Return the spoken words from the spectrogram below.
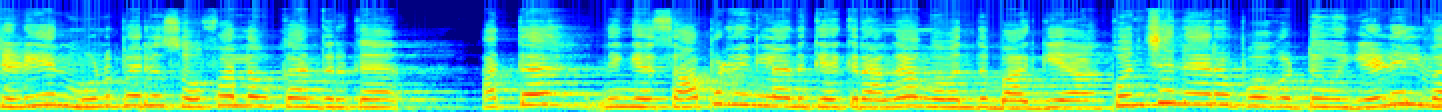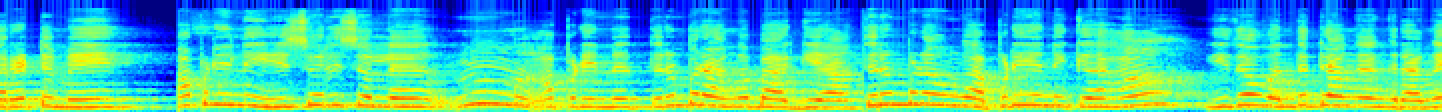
செழியன் மூணு பேரும் சோஃபால உட்கார்ந்துருக்க அத்தை நீங்க சாப்பிடுறீங்களான்னு கேக்குறாங்க. அங்க வந்து பாக்யா கொஞ்ச நேரம் போகட்டும் எழில் வரட்டுமே. அப்படின்னு ஈஸ்வரி சொல்ல ம் அப்படின்னு திரும்புறாங்க பாக்யா. திரும்பினவங்க அப்படியே நிக்க ஹா இதோ வந்துட்டாங்கங்கிறாங்க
